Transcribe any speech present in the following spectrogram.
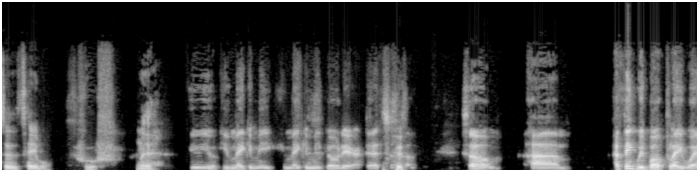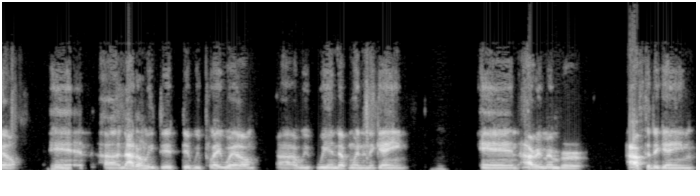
to the table? Yeah. You you you making me you making me go there. That's uh, so um, I think we both played well, mm-hmm. and uh, not only did did we play well, uh, we we end up winning the game. Mm-hmm. And I remember after the game,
